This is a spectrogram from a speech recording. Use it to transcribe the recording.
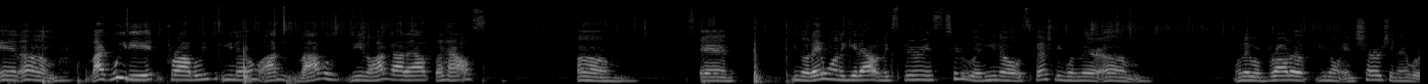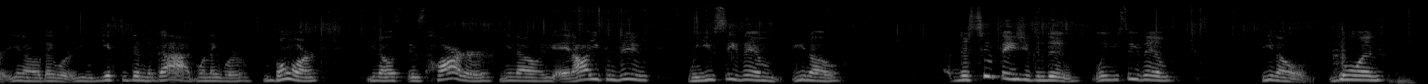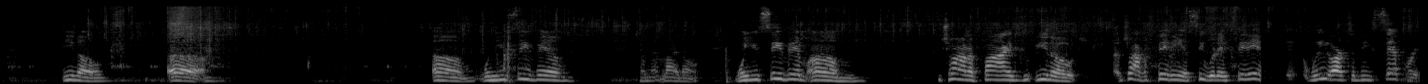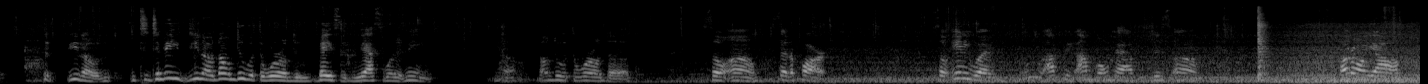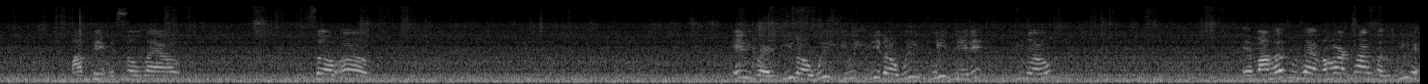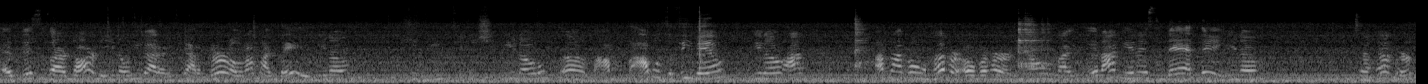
and um like we did probably. You know, I I was you know I got out the house, um, and you know they want to get out and experience too. And you know, especially when they're um when they were brought up, you know, in church and they were, you know, they were, you gifted them to God when they were born, you know, it's, it's harder, you know, and, and all you can do when you see them, you know, there's two things you can do. When you see them, you know, doing, you know, uh, um, when you see them, turn that light on. When you see them, um, trying to find, you know, trying to fit in, see where they fit in. We are to be separate, you know, to, to be, you know, don't do what the world do. Basically, that's what it means. You know, don't do what the world does. So um, set apart. So anyway, ooh, I think I'm gonna have this um. Hold on, y'all. My vent is so loud. So um. Anyway, you know we, we you know we we did it. You know. And my husband's having a hard time because we uh, this is our daughter. You know, he got a he got a girl, and I'm like, babe, you know, she, she, you know, um, I'm, I was a female. You know, I I'm not gonna hover over her. You know, like, and I get it's a dad thing. You know, to hover.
